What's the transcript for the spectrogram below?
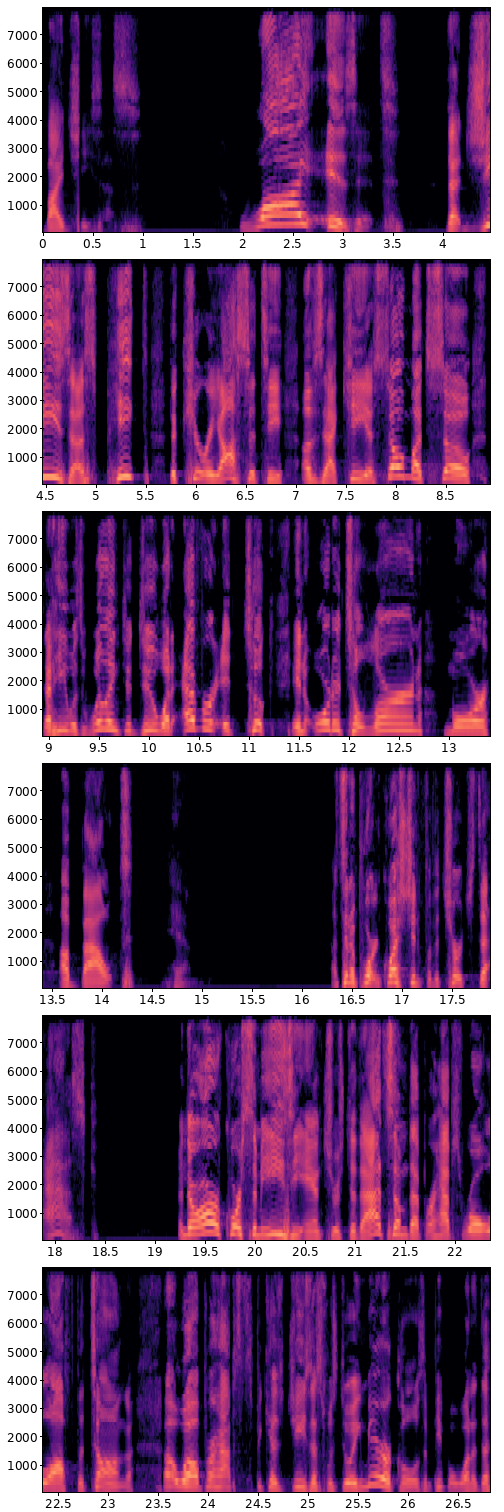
by Jesus? Why is it that Jesus piqued the curiosity of Zacchaeus, so much so that he was willing to do whatever it took in order to learn more about him? That's an important question for the church to ask. And there are, of course, some easy answers to that, some that perhaps roll off the tongue. Uh, well, perhaps it's because Jesus was doing miracles and people wanted to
